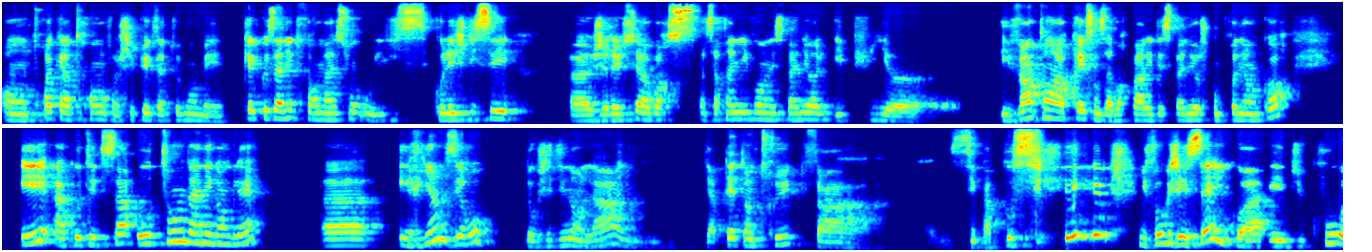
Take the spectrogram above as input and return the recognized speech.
en 3-4 ans, enfin je ne sais plus exactement, mais quelques années de formation au collège-lycée, euh, j'ai réussi à avoir un certain niveau en espagnol et puis euh, et 20 ans après, sans avoir parlé d'espagnol, je comprenais encore. Et à côté de ça, autant d'années d'anglais euh, et rien, zéro. Donc j'ai dit non, là, il y a peut-être un truc, enfin, c'est pas possible, il faut que j'essaye, quoi. Et du coup,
